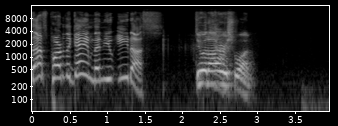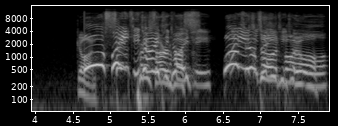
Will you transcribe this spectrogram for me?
that's part of the game. Then you eat us. Do an Irish one. Go on. Oh, Hoity Prince toity Arvas. toity. What you Hoity doing, toity boy? Go on to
